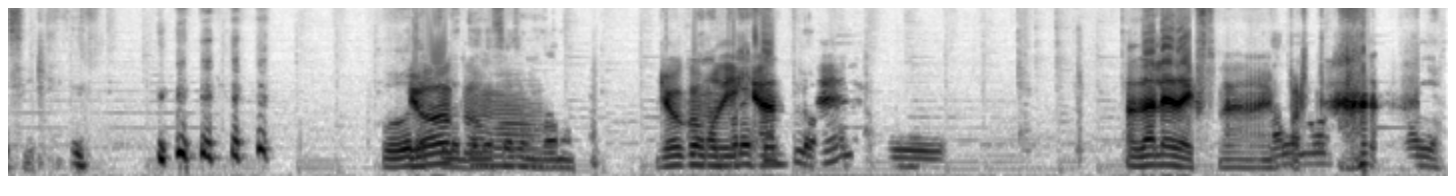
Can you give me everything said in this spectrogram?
Sí. Puta, Yo los DLC son como- buenos. Yo, como Pero, por dije ejemplo, antes, Eh, dale Dex, no, no Dale, importa.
